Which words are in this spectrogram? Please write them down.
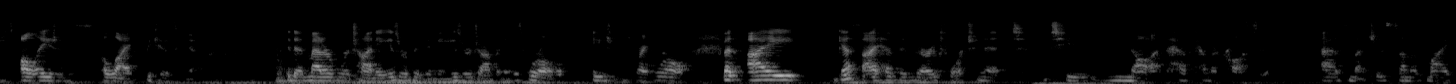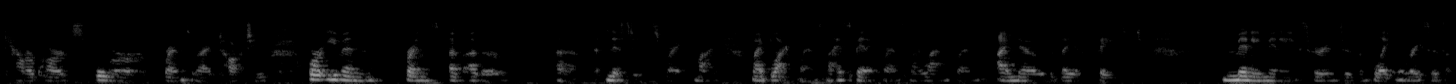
just all Asians alike because you know it doesn't matter if we're Chinese or Vietnamese or Japanese we're all Asians right we're all but I guess I have been very fortunate to not have come across it as much as some of my counterparts or friends that I've talked to or even friends of other uh, ethnicities right my my black friends my Hispanic friends my Latin friends I know that they have faced many, many experiences of blatant racism.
